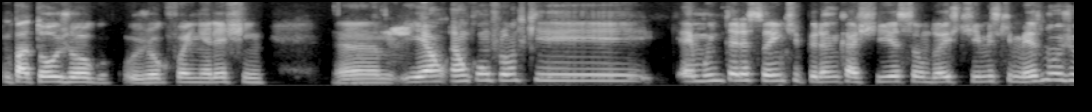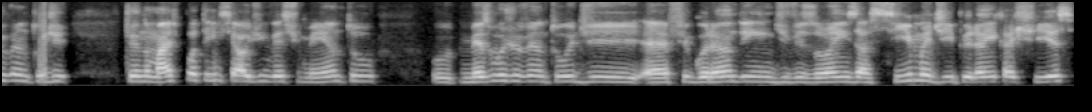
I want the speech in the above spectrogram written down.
empatou o jogo. O jogo foi em Erechim. Um, e é um, é um confronto que, é muito interessante. Ipiranga e Caxias são dois times que, mesmo o Juventude tendo mais potencial de investimento, o mesmo Juventude é, figurando em divisões acima de Ipiranga e Caxias,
